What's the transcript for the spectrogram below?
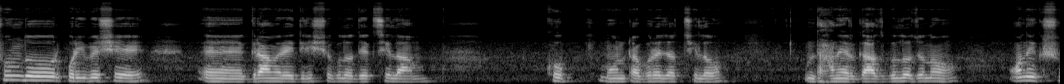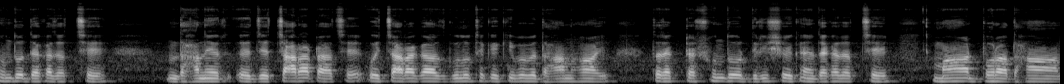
সুন্দর পরিবেশে গ্রামের এই দৃশ্যগুলো দেখছিলাম। খুব মনটা ভরে যাচ্ছিল। ধানের গাছগুলো যেন অনেক সুন্দর দেখা যাচ্ছে। ধানের যে চারাটা আছে, ওই চারা গাছগুলো থেকে কীভাবে ধান হয়, তার একটা সুন্দর দৃশ্য এখানে দেখা যাচ্ছে। মাঠ ভরা ধান।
